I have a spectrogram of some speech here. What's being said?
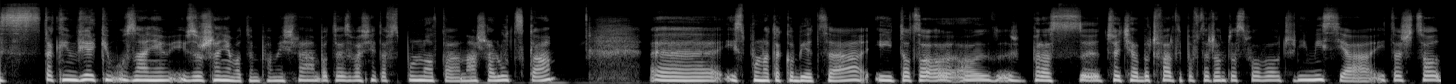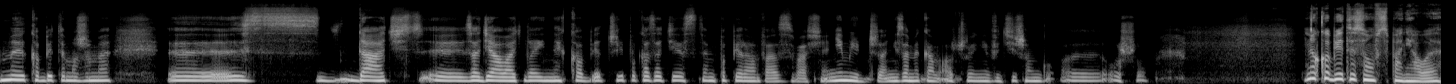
z takim wielkim uznaniem i wzruszeniem o tym pomyślałam, bo to jest właśnie ta wspólnota nasza ludzka, i wspólnota kobieca. I to, co po raz trzeci albo czwarty powtarzam to słowo, czyli misja. I też co my, kobiety, możemy e, dać, e, zadziałać dla innych kobiet, czyli pokazać, jestem, popieram was właśnie, nie milczę, nie zamykam oczu i nie wyciszam uszu. No, kobiety są wspaniałe.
